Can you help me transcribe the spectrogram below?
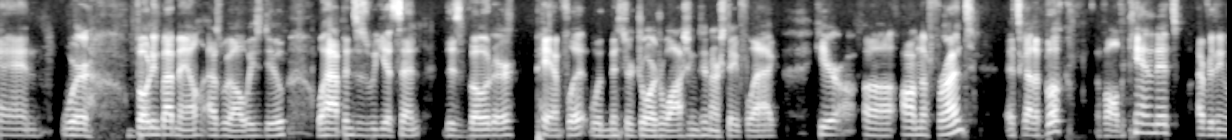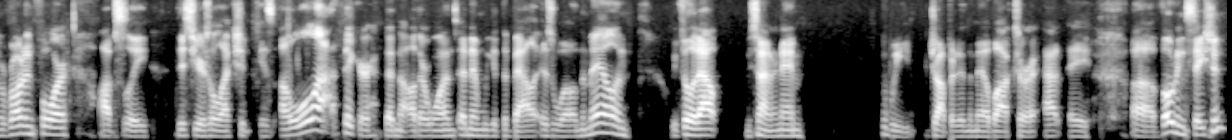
and we're voting by mail as we always do. What happens is we get sent this voter pamphlet with Mr. George Washington, our state flag, here uh, on the front. It's got a book of all the candidates, everything we're voting for. Obviously, this year's election is a lot thicker than the other ones, and then we get the ballot as well in the mail, and we fill it out. We sign our name. We drop it in the mailbox or at a uh, voting station,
